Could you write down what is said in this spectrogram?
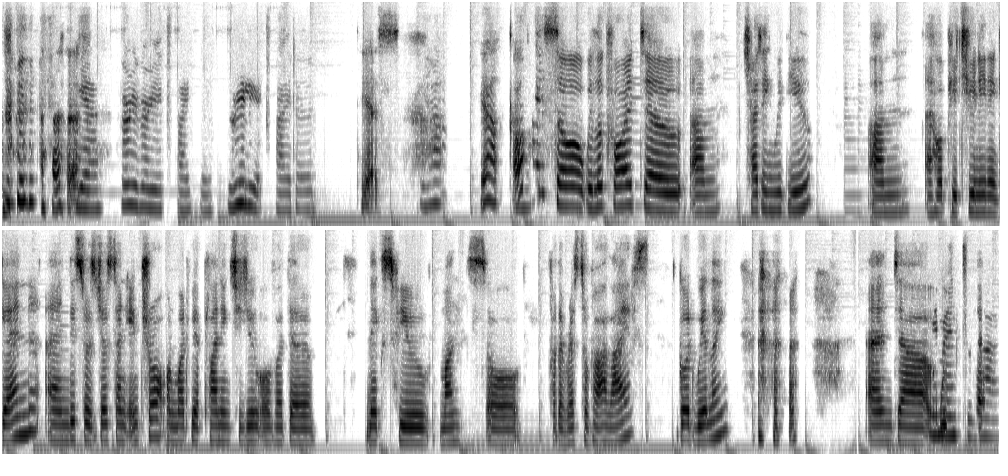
yeah. Very, very excited. Really excited. Yes. Yeah. Yeah. Okay. So we look forward to um, chatting with you um, I hope you tune in again. And this was just an intro on what we are planning to do over the next few months or for the rest of our lives, God willing. and uh, amen we, to that.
